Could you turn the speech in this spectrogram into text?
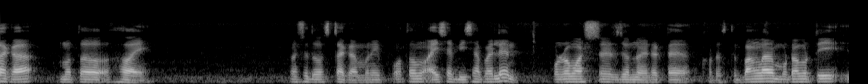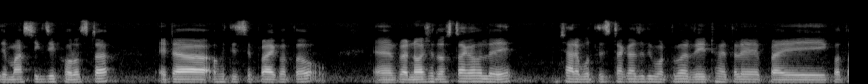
টাকা মতো হয়। নয়শো দশ টাকা মানে প্রথম আইসা ভিসা পাইলেন, পনেরো মাসের জন্য এটা একটা খরচ। তো বাংলার মোটামুটি যে মাসিক যে খরচটা, এটা হইতেছে প্রায় কত? প্রায় নয়শো দশ টাকা হলে সাড়ে বত্রিশ টাকা যদি বর্তমানে রেট হয়, তাহলে প্রায় কত?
